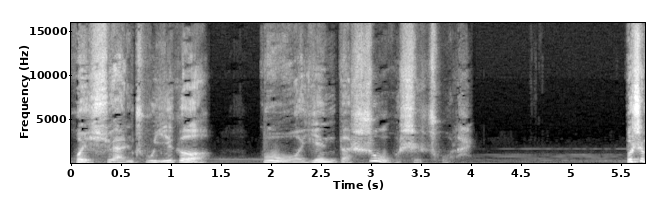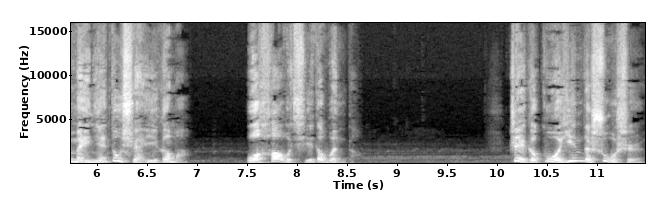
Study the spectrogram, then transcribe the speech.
会选出一个过阴的术士出来，不是每年都选一个吗？”我好奇地问道。这个过阴的术士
